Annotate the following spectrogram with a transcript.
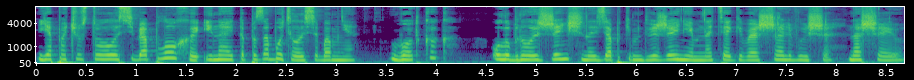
Я почувствовала себя плохо, и Найта позаботилась обо мне. «Вот как?» — улыбнулась женщина зябким движением, натягивая шаль выше, на шею.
